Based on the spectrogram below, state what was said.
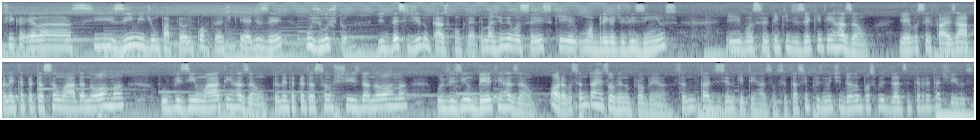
fica, ela se exime de um papel importante que é dizer o justo, de decidir no caso concreto. Imaginem vocês que uma briga de vizinhos e você tem que dizer quem tem razão. E aí você faz, ah, pela interpretação A da norma, o vizinho A tem razão. Pela interpretação X da norma, o vizinho B tem razão. Ora, você não está resolvendo o problema, você não está dizendo que tem razão, você está simplesmente dando possibilidades interpretativas.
